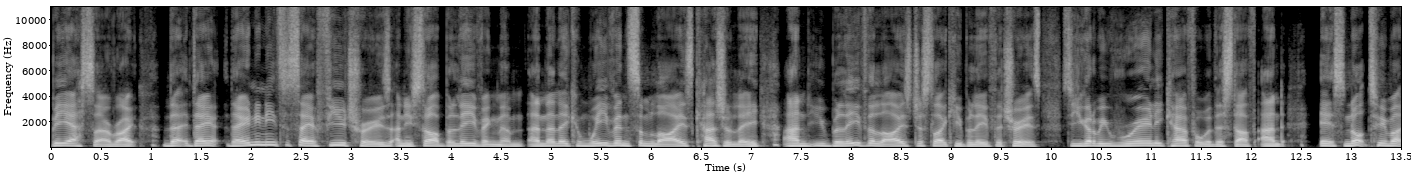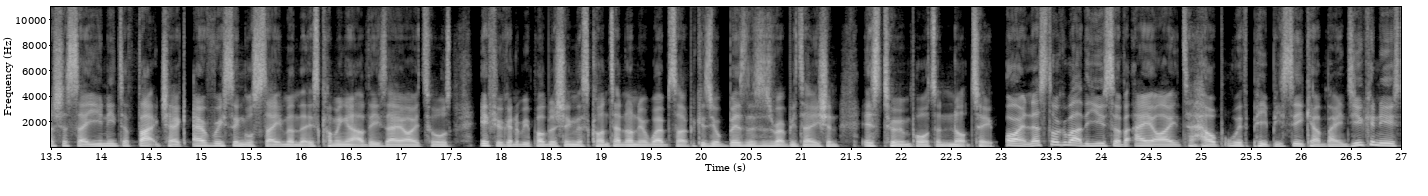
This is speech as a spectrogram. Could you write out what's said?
BSer, right? They, they they only need to say a few truths and you start believing them, and then they can weave in some lies casually, and you believe the lies just like you believe the truths. So you got to be really careful with this stuff, and it's not too much to say you need to fact check every single statement that is coming out of these AI tools if you're going to be publishing this content on your website because your business's reputation is too important not to. All right, let's talk about the use of AI to help with PPC campaigns. You can use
